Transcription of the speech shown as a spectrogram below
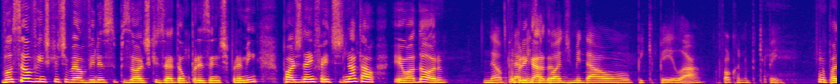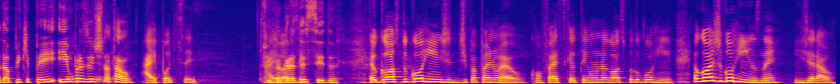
Você, ouvinte que estiver ouvindo esse episódio e quiser dar um presente pra mim, pode dar enfeite de Natal. Eu adoro. Não, pra mim Obrigada. você pode me dar um PicPay lá. Foca no PicPay. Pode dar o PicPay e um presente de Natal. Aí pode ser. Fico Ah, eu agradecida. Eu gosto do gorrinho de, de Papai Noel. Confesso que eu tenho um negócio pelo gorrinho. Eu gosto de gorrinhos, né? Em geral.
